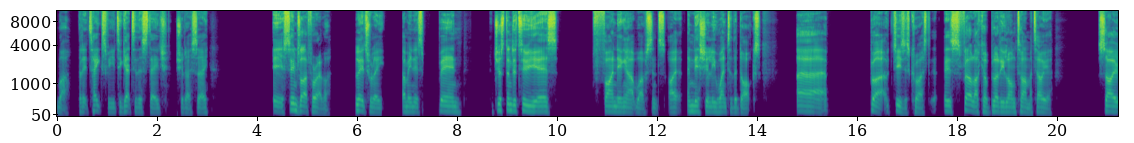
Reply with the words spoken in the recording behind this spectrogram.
well, that it takes for you to get to this stage, should I say, it seems like forever literally, I mean, it's been just under two years finding out, well, since I initially went to the docks. Uh, but Jesus Christ, it's felt like a bloody long time, I tell you. So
